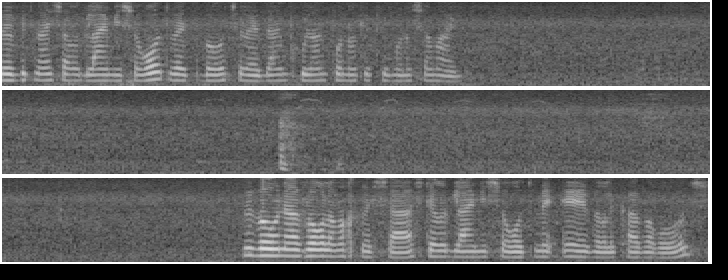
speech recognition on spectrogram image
ובתנאי שהרגליים ישרות והאצבעות של הידיים כולן פונות לכיוון השמיים. ובואו נעבור למחרשה, שתי רגליים ישרות מעבר לקו הראש.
